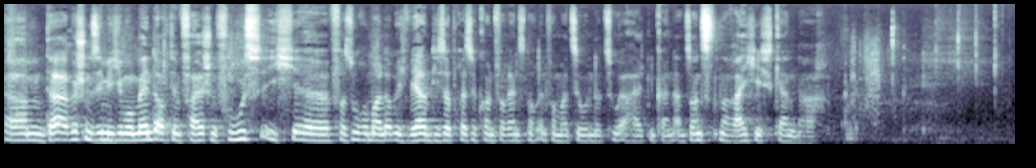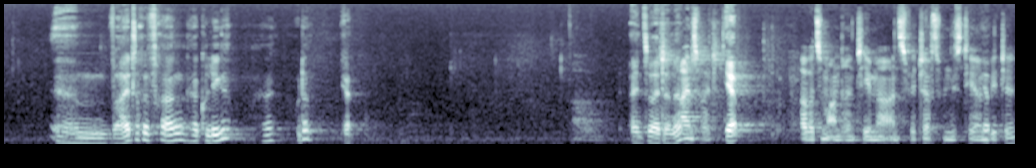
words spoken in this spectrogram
Ähm, da erwischen Sie mich im Moment auf dem falschen Fuß. Ich äh, versuche mal, ob ich während dieser Pressekonferenz noch Informationen dazu erhalten kann. Ansonsten reiche ich es gern nach. Ähm, weitere Fragen, Herr Kollege? Oder? Ja. Eins weiter, ne? Eins weiter. Ja. Aber zum anderen Thema ans Wirtschaftsministerium, ja. bitte.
